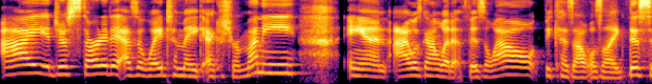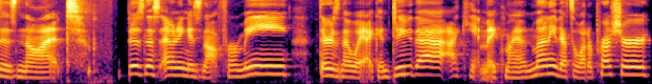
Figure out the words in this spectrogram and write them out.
I just started it as a way to make extra money and I was going to let it fizzle out because I was like, this is not business owning is not for me. There's no way I can do that. I can't make my own money. That's a lot of pressure.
